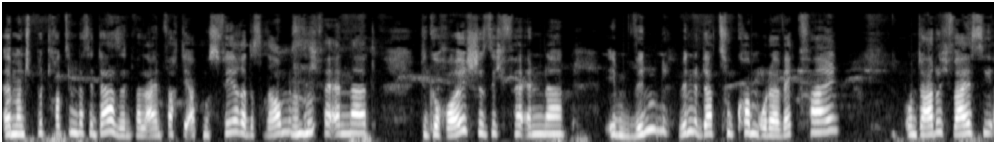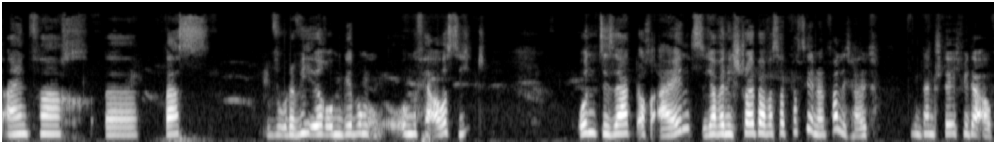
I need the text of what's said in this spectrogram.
Äh, man spürt trotzdem, dass sie da sind, weil einfach die Atmosphäre des Raumes Mhm. sich verändert, die Geräusche sich verändern, eben Wind, Winde dazukommen oder wegfallen. Und dadurch weiß sie einfach, äh, was oder wie ihre Umgebung un- ungefähr aussieht. Und sie sagt auch eins, ja, wenn ich stolper, was soll passieren? Dann falle ich halt. Und dann stehe ich wieder auf.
